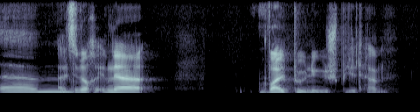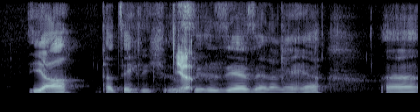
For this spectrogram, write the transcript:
Ähm, als sie noch in der Waldbühne gespielt haben. Ja, tatsächlich. Ist Ja. Sehr, sehr, sehr lange her. Äh,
